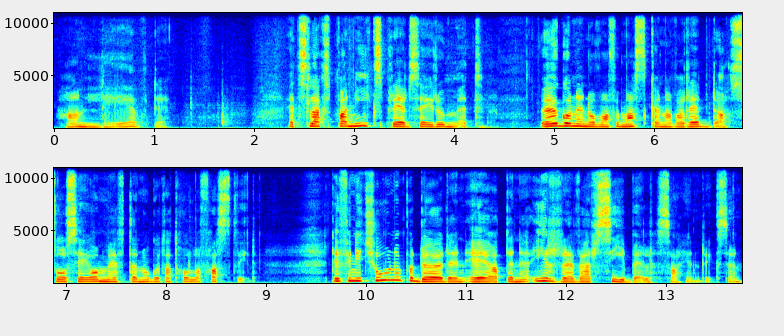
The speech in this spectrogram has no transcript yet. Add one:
Han levde. Ett slags panik spred sig i rummet. Ögonen ovanför maskarna var rädda, såg sig om efter något att hålla fast vid. Definitionen på döden är att den är irreversibel, sa Henriksen.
